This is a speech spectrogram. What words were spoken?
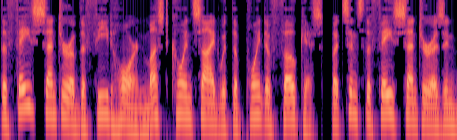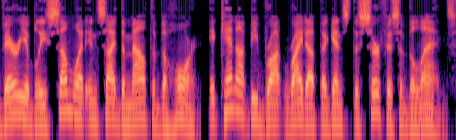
The phase center of the feed horn must coincide with the point of focus, but since the phase center is invariably somewhat inside the mouth of the horn, it cannot be brought right up against the surface of the lens.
